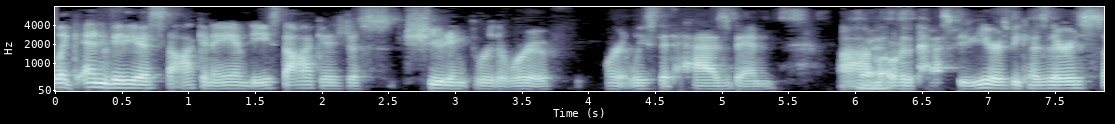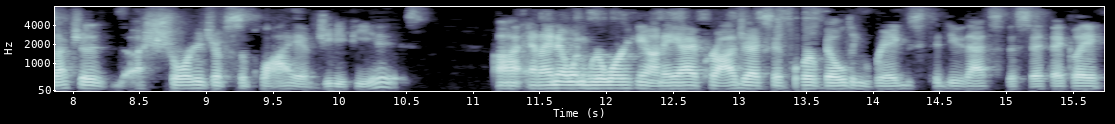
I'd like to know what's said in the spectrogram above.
like Nvidia stock and AMD stock is just shooting through the roof, or at least it has been um, right. over the past few years, because there is such a, a shortage of supply of GPUs. Uh, and I know when we're working on AI projects, if we're building rigs to do that specifically,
